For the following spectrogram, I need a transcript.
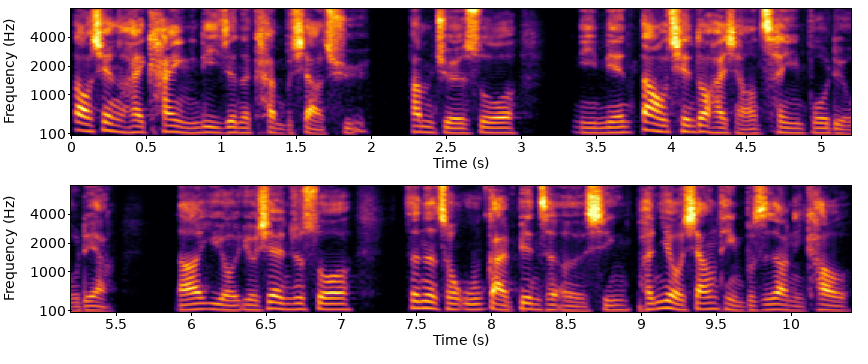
道歉还开盈利，真的看不下去。他们觉得说，你连道歉都还想要蹭一波流量，然后有有些人就说，真的从无感变成恶心。朋友相挺不是让你靠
